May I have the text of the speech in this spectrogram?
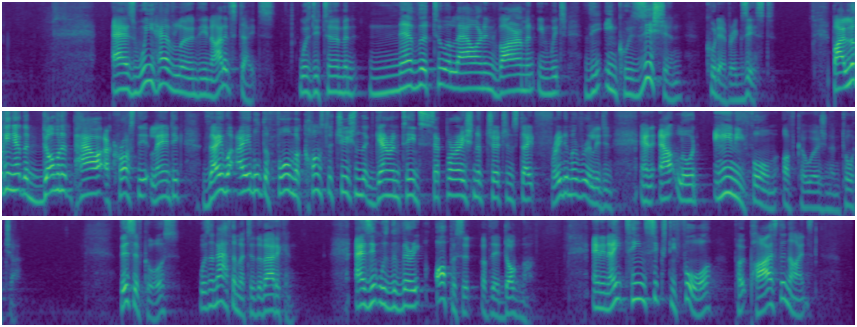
As we have learned, the United States was determined never to allow an environment in which the Inquisition could ever exist. By looking at the dominant power across the Atlantic, they were able to form a constitution that guaranteed separation of church and state, freedom of religion, and outlawed any form of coercion and torture. This, of course, was anathema to the Vatican, as it was the very opposite of their dogma. And in 1864, Pope Pius IX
